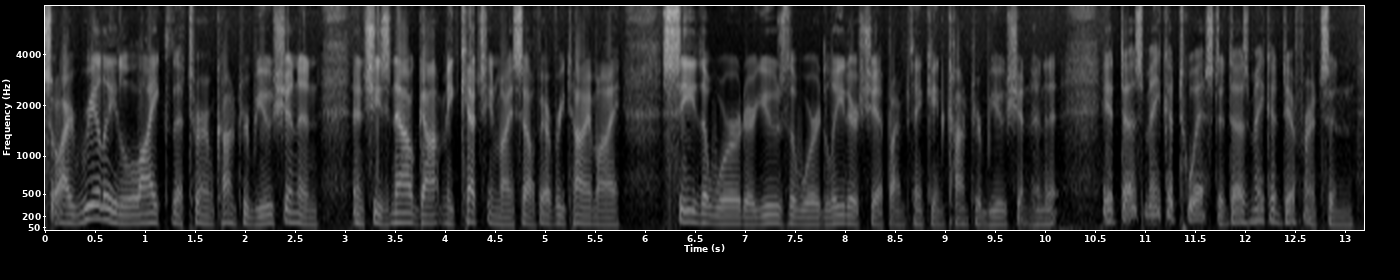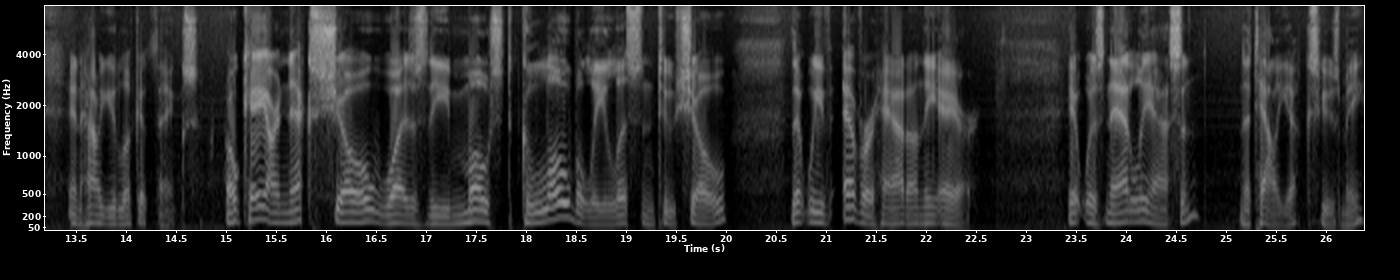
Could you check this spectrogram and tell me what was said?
So I really like the term contribution, and, and she's now got me catching myself every time I see the word or use the word leadership. I'm thinking contribution, and it it does make a twist. It does make a difference in in how you look at things. Okay, our next show was the most globally listened to show that we've ever had on the air. It was Natalie Assen Natalia, excuse me,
